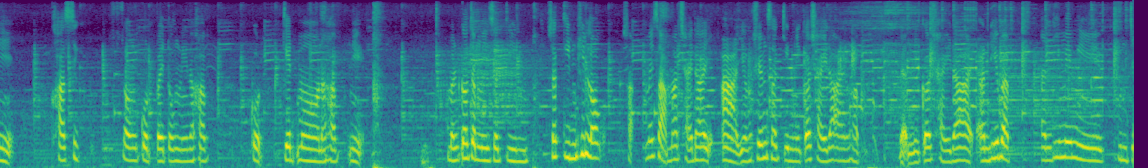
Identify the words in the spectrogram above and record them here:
นี่ classic ลองกดไปตรงนี้นะครับ กด get more นะครับ นี่ มันก็จะมีสกิน สกินที่ล็อกไม่สามารถใช้ได้ อ่า อย่างเช่นสกินนี้ก็ใช้ได้นะครับ แบบนี้ก็ใช้ได้ อันที่แบบ อันที่ไม่มีกุญแจ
